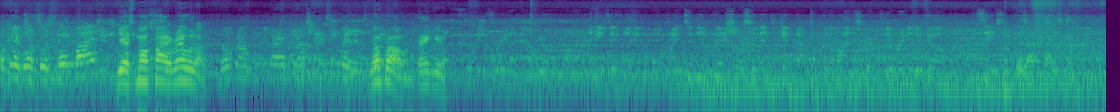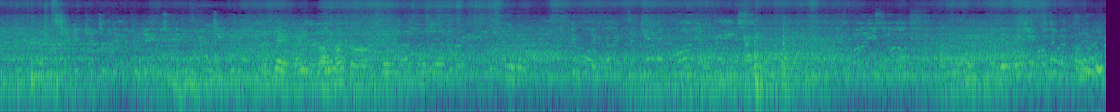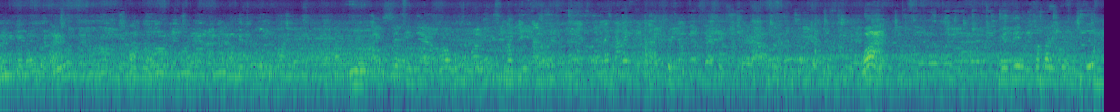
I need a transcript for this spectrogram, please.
Okay, boss, so small five? Yeah, small five, regular. No problem. Give me about 15 minutes. No problem. Thank you. And he's able to hand the ball right to the officials so they can get back up to the line of scrimmage, get ready to go. Save some of this precious time. Second catch of the day for Davis with 14 What? You think somebody steal?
